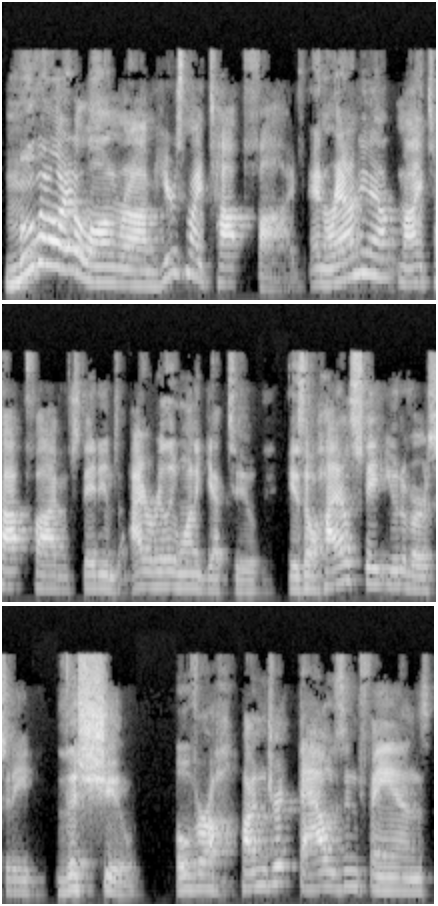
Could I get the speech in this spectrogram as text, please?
Moving right along, Rob, here's my top five. And rounding out my top five of stadiums I really want to get to is Ohio State University, the shoe. Over a hundred thousand fans,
